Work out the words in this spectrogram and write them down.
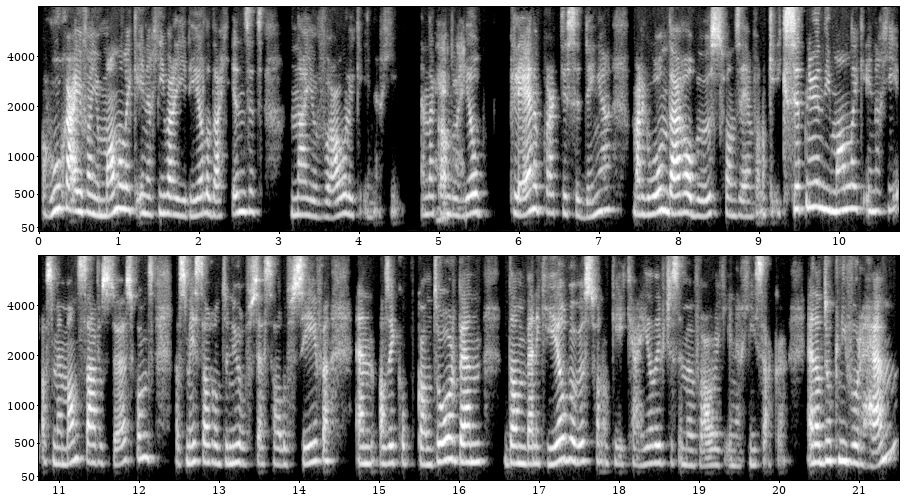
Hoe ga je van je mannelijke energie, waar je de hele dag in zit, naar je vrouwelijke energie? En dat kan door heel kleine praktische dingen, maar gewoon daar al bewust van zijn. Van oké, ik zit nu in die mannelijke energie. Als mijn man s'avonds thuis komt, dat is meestal rond een uur of zes, half zeven. En als ik op kantoor ben, dan ben ik heel bewust van oké, ik ga heel eventjes in mijn vrouwelijke energie zakken. En dat doe ik niet voor hem.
